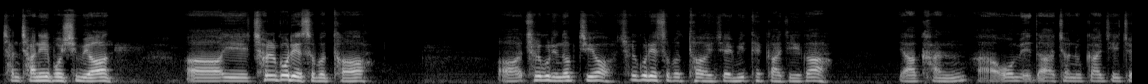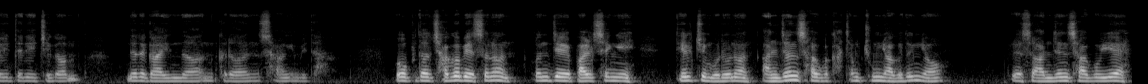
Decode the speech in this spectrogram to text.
천천히 보시면 어, 이 철골에서부터 어, 철골이 높지요. 철골에서부터 이제 밑에까지가 약 한 5m 전후까지 저희들이 지금 내려가 있는 그런 상황입니다. 무엇보다 작업에서는 언제 발생이 될지 모르는 안전사고가 가장 중요하거든요. 그래서 안전사고에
